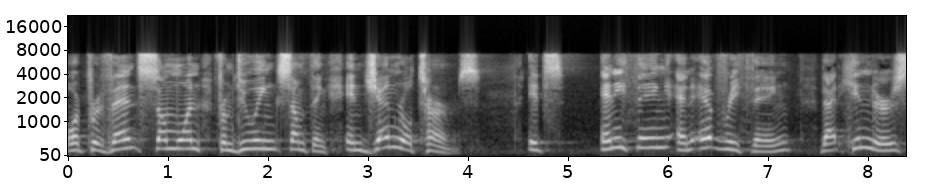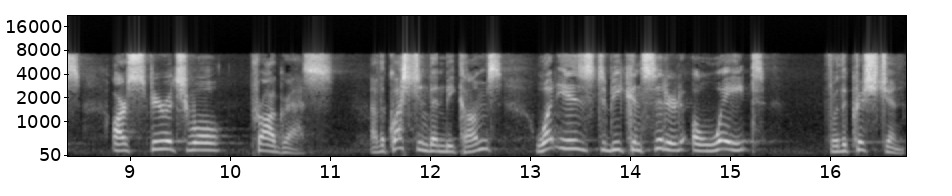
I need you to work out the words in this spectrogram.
or prevent someone from doing something. In general terms, it's anything and everything that hinders our spiritual progress. Now, the question then becomes what is to be considered a weight for the Christian?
